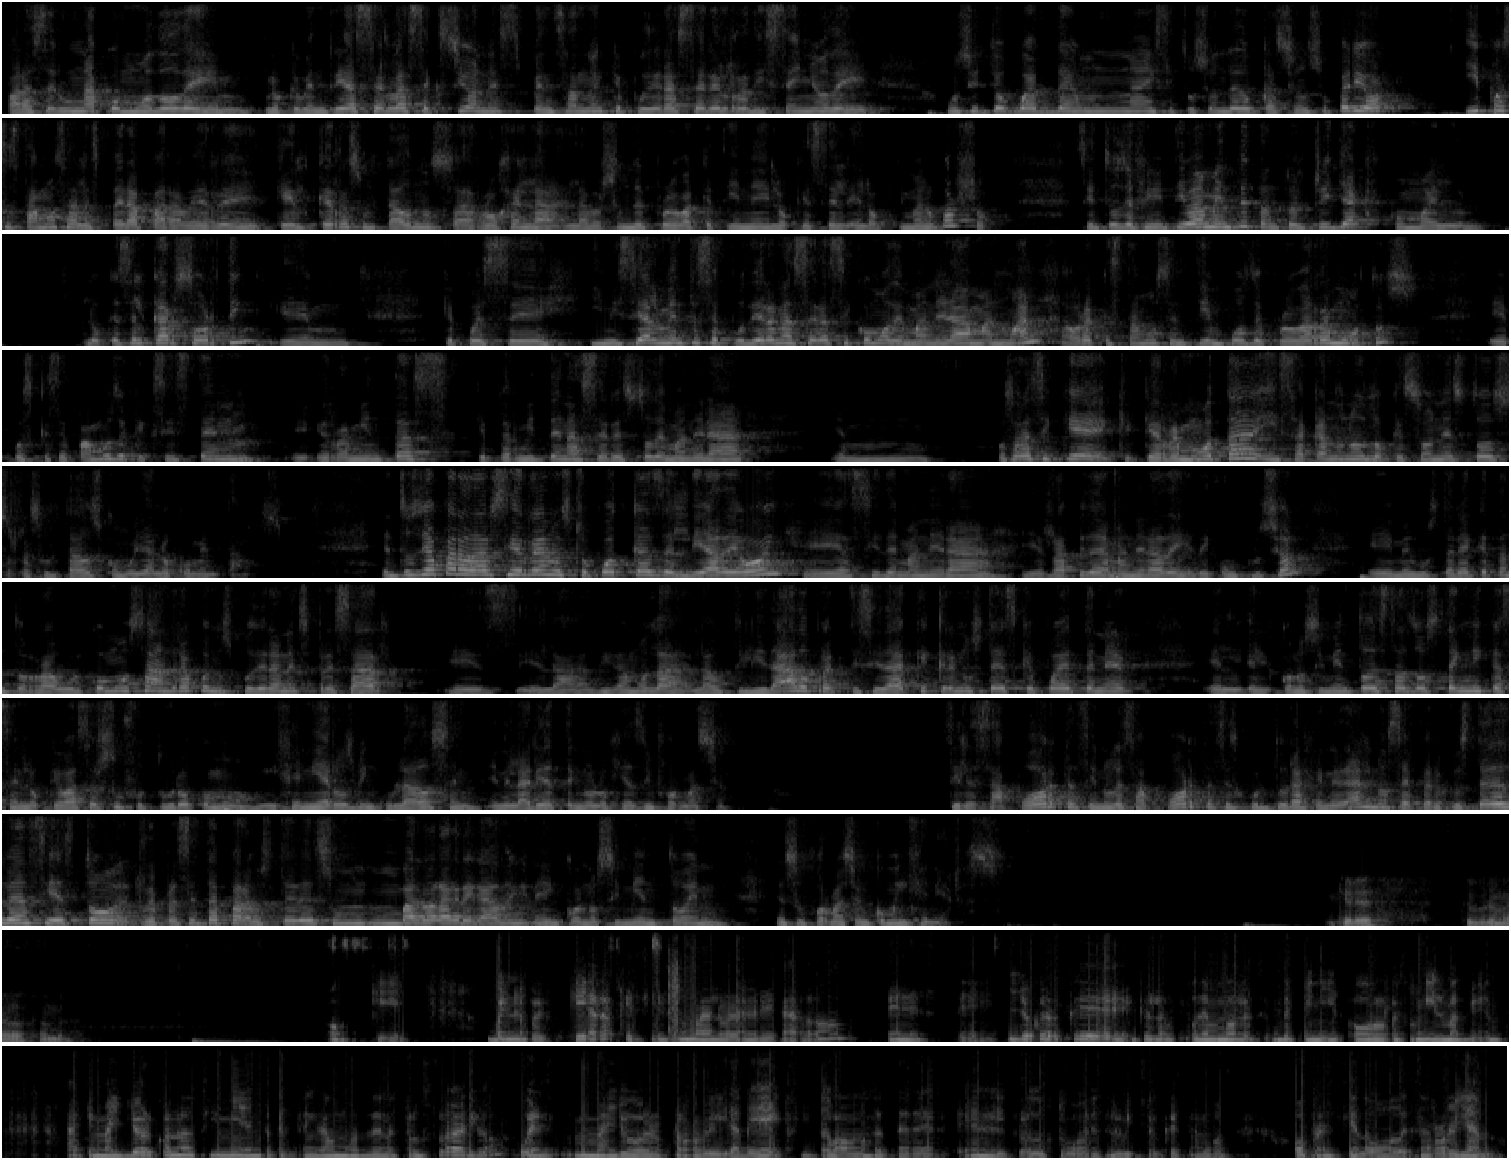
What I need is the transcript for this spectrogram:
para hacer un acomodo de lo que vendría a ser las secciones, pensando en que pudiera ser el rediseño de un sitio web de una institución de educación superior. Y pues estamos a la espera para ver eh, qué, qué, resultados nos arroja en la, versión de prueba que tiene lo que es el Optimal Workshop. Sí, entonces definitivamente tanto el tree jack como el, lo que es el car sorting, eh, que pues eh, inicialmente se pudieran hacer así como de manera manual, ahora que estamos en tiempos de pruebas remotos, eh, pues que sepamos de que existen eh, herramientas que permiten hacer esto de manera, em, pues ahora sí que, que, remota y sacándonos lo que son estos resultados como ya lo comentamos. Entonces ya para dar cierre a nuestro podcast del día de hoy, eh, así de manera rápida, de manera de, conclusión, me gustaría que tanto Raúl como Sandra pues nos pudieran expresar es, la, digamos, la utilidad o practicidad que creen ustedes que puede tener el, conocimiento de estas dos técnicas en lo que va a ser su futuro como ingenieros vinculados en, el área de tecnologías de información. Si les aporta, si no les aporta, si es cultura general, no sé, pero que ustedes vean si esto representa para ustedes un, valor agregado en, conocimiento en, en, su formación como ingenieros. Si quieres, tú primero, Sandra. Ok. Bueno, pues claro que sí es un valor agregado. Este, yo creo que, que, lo podemos definir o resumir más bien a que mayor conocimiento que tengamos de nuestro usuario, pues mayor probabilidad de éxito vamos a tener en el producto o en el servicio que estemos ofreciendo o desarrollando.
